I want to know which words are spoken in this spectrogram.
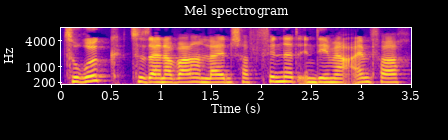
zurück zu seiner wahren Leidenschaft findet, indem er einfach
